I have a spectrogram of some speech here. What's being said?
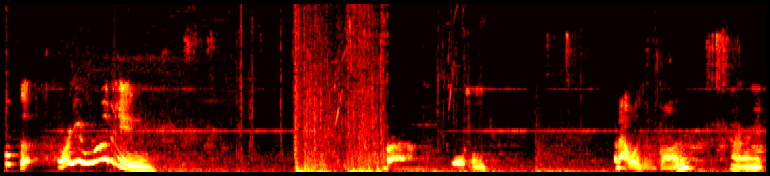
What the? Where are you running? That wasn't fun. Alright.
